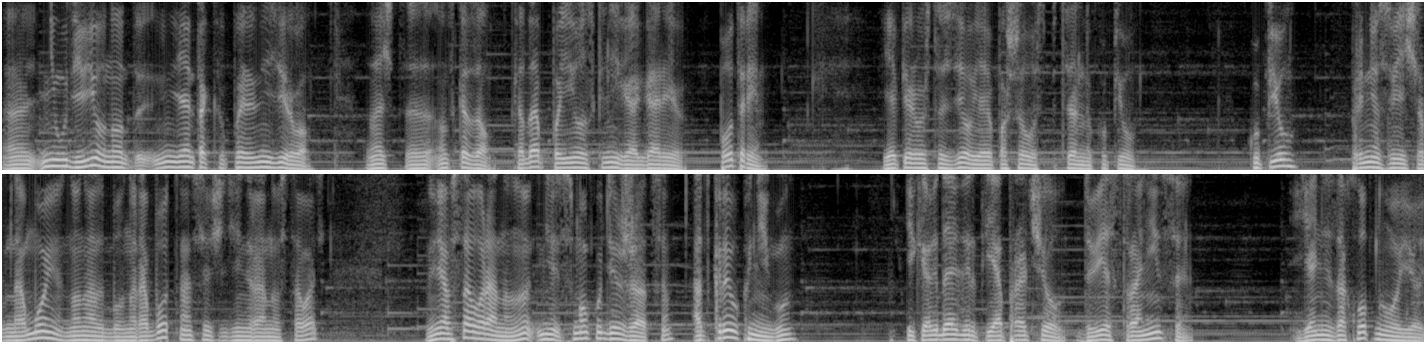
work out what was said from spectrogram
э, не удивил, но я так поиронизировал. Значит, э, он сказал, когда появилась книга о Гарри Поттере, я первое, что сделал, я ее пошел и специально купил. Купил, принес вечером домой, но надо было на работу на следующий день рано вставать. Но я встал рано, но не смог удержаться. Открыл книгу. И когда, говорит, я прочел две страницы, я не захлопнул ее,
